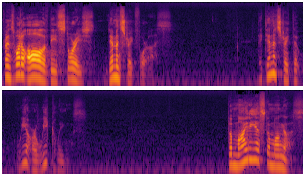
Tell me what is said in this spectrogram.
Friends, what do all of these stories demonstrate for us? They demonstrate that we are weaklings. The mightiest among us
